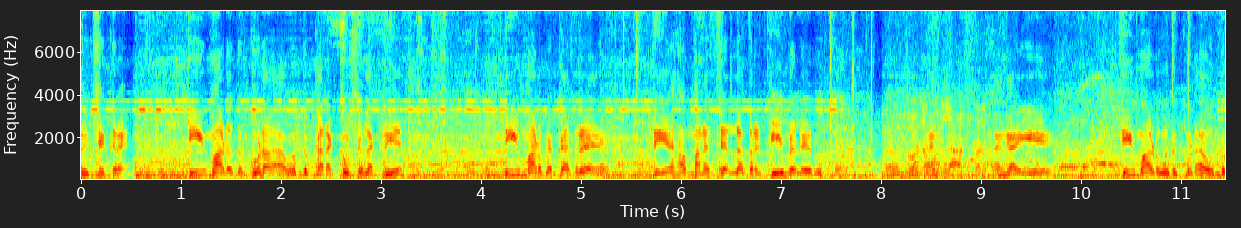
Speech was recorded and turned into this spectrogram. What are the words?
ವೀಕ್ಷಕರೇ, ಟೀ ಮಾಡೋದು ಕೂಡ ಒಂದು ಕರಕುಶಲ ಕ್ರಿಯೆ. ಟೀ ಮಾಡಬೇಕಾದ್ರೆ ದೇಹ, ಮನಸ್ಸೆಲ್ಲ ಬರೀ ಟೀ ಮೇಲೆ ಇರುತ್ತೆ. ಹಂಗಾಗಿ ಟೀಮ್ ಮಾಡುವುದು ಕೂಡ ಒಂದು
